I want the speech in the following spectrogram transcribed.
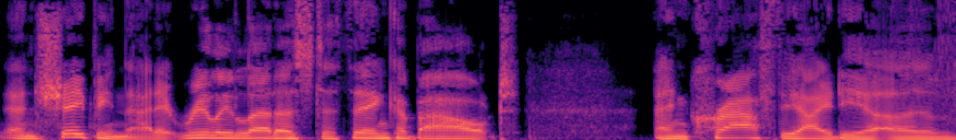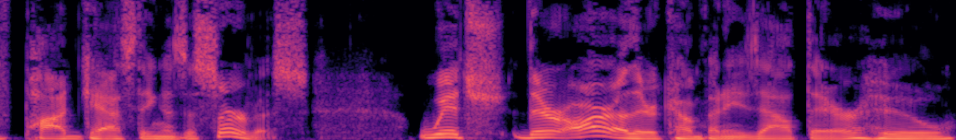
and shaping that. It really led us to think about and craft the idea of podcasting as a service, which there are other companies out there who,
